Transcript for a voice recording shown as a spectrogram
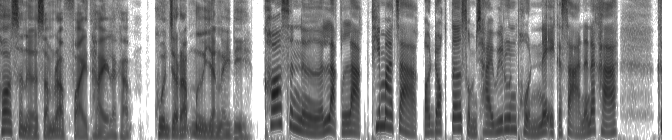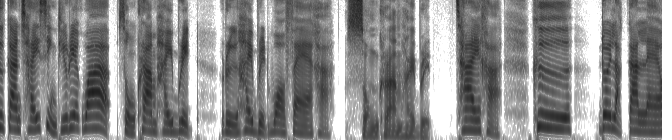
ข้อเสนอสำหรับฝ่ายไทยล่ะครับ ควรจะรับมือยังไงดี ข้อเสนอหลักๆ ที่มาจากดร สมชายวิรุณผลในเอกสารนั้นนะคะ คือการใช้สิ่งที่เรียกว่าสงครามไฮบริดหรือไฮบริดวอลแฟร์ค่ะ สงครามไฮบริดใช่ค่ะ คือโดยหลักการแล้ว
